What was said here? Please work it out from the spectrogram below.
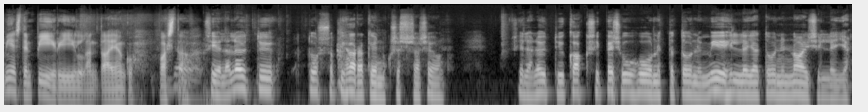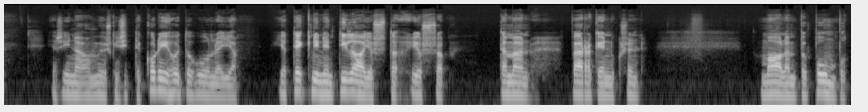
miesten piiri-illan tai jonkun vastaavan. siellä löytyy tuossa piharakennuksessa, se on, siellä löytyy kaksi pesuhuonetta, toinen miehille ja toinen naisille. Ja, ja siinä on myöskin sitten kodinhoitohuone ja, ja tekninen tila, josta, jossa tämän päärakennuksen – maalämpöpumput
